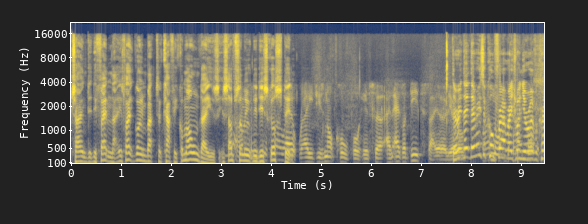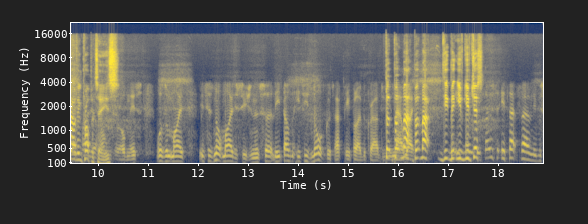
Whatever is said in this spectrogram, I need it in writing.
trying to defend that. It's like going back to Cathy Come Home days. It's absolutely disgusting. outrage is not called for here, sir. Uh, and as I did say earlier, There i- on, there- there is a I'm call for outrage when you're overcrowding properties. On this wasn't my. This is not my decision, and certainly it doesn't. It is not good to have people overcrowded. But, in but that Matt, way. but Matt, but you've, you've just If, those, if that family was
